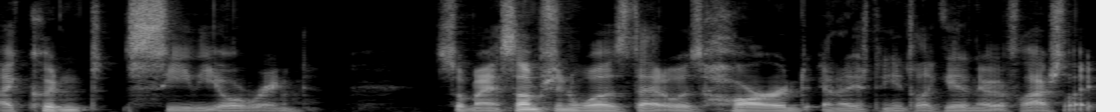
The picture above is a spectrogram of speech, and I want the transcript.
I couldn't see the O ring. So my assumption was that it was hard and I just needed to like get in there with a flashlight.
